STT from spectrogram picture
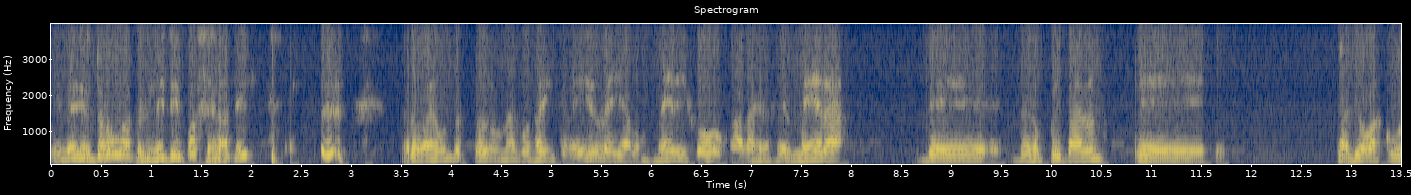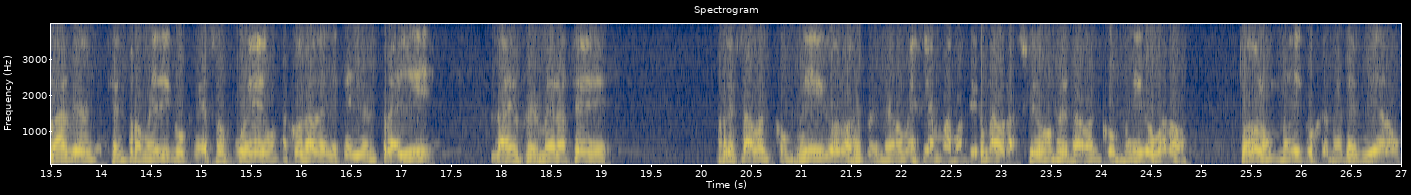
Y le dije, te lo voy a permitir por ser a ti. Pero es un doctor, una cosa increíble, y a los médicos, a las enfermeras de, del hospital eh, cardiovascular del centro médico, que eso fue una cosa desde que yo entré allí, las enfermeras se rezaban conmigo, los enfermeros me decían, vamos a tirar una oración, rezaban conmigo, bueno, todos los médicos que me atendieron,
